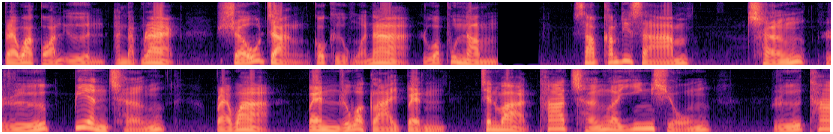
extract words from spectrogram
แปลว่าก่อนอื่น อันดับแรกเฉาจังก็คือหัวหน้า หรือว่าผู้นำศัพท์คำที่สามเฉิงหรือเปี้ยนเฉิงแปลว่า เป็นหรือว่ากลายเป็น เช่นว่า他成了英雄 หรือถ้า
